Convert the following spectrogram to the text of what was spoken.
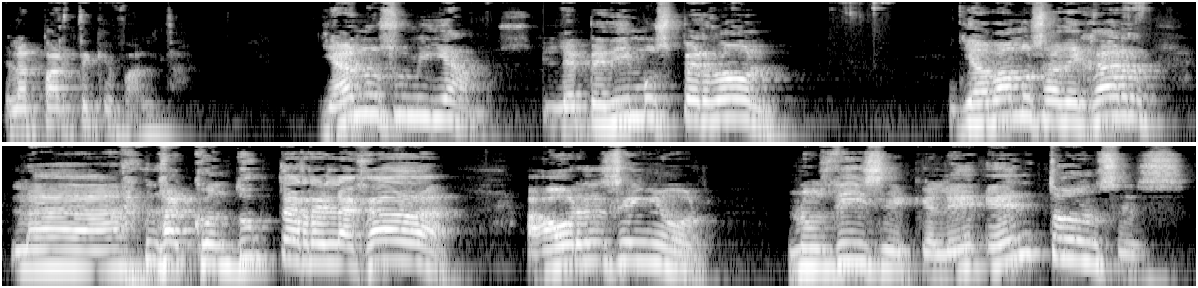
Es la parte que falta. Ya nos humillamos, le pedimos perdón, ya vamos a dejar la, la conducta relajada. Ahora el Señor nos dice que entonces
